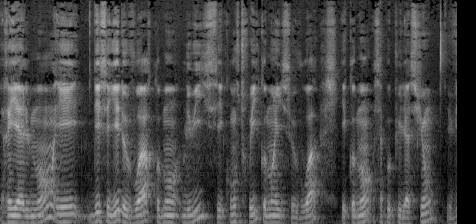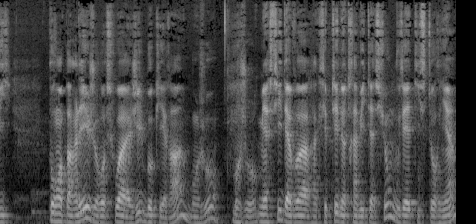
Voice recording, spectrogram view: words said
réellement, et d'essayer de voir comment lui s'est construit, comment il se voit et comment sa population vit. Pour en parler, je reçois Gilles Boquera. Bonjour. Bonjour. Merci d'avoir accepté notre invitation. Vous êtes historien.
